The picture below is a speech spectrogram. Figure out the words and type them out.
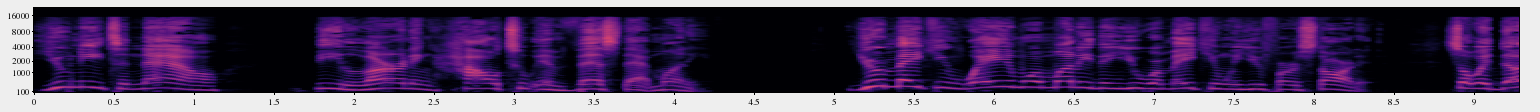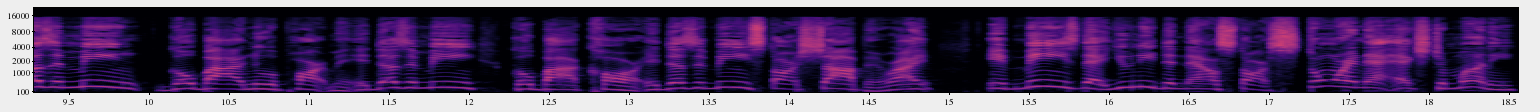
you need to now be learning how to invest that money. You're making way more money than you were making when you first started. So it doesn't mean go buy a new apartment. It doesn't mean go buy a car. It doesn't mean start shopping, right? It means that you need to now start storing that extra money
